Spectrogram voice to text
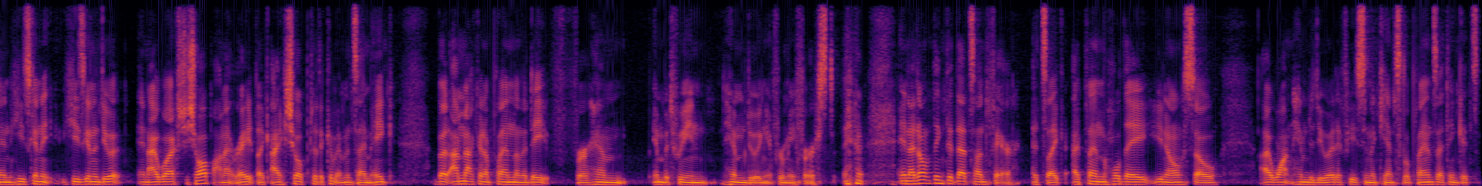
and he's gonna he's gonna do it and i will actually show up on it right? Like i show up to the commitments i make but i'm not gonna plan another date for him in between him doing it for me first. And i don't think that that's unfair. It's like i plan the whole day you know so i want him to do it if he's gonna cancel the plans. I think it's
